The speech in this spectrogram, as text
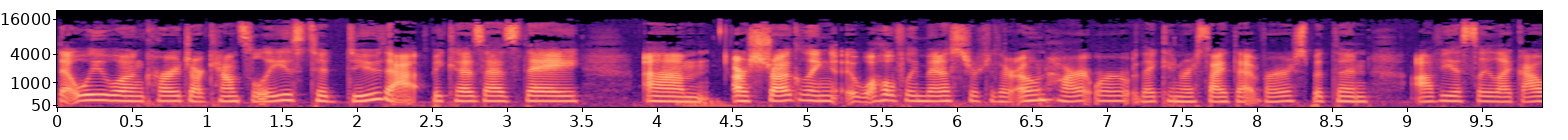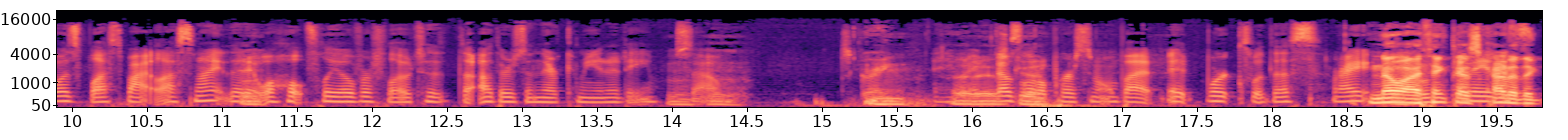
that we will encourage our counselees to do that because as they, um, are struggling, it will hopefully minister to their own heart where they can recite that verse. But then, obviously, like I was blessed by it last night, Mm. that it will hopefully overflow to the others in their community. So, It's great. anyway, That is that was a little personal, but it works with this, right? No, I think I that's mean, kind of the,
